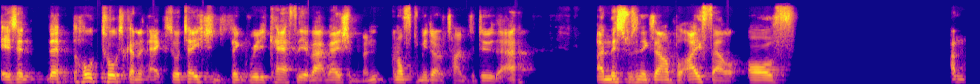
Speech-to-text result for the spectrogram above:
is an, the, whole talk's kind of exhortation to think really carefully about measurement, and often we don't have time to do that. And this was an example I felt of, and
